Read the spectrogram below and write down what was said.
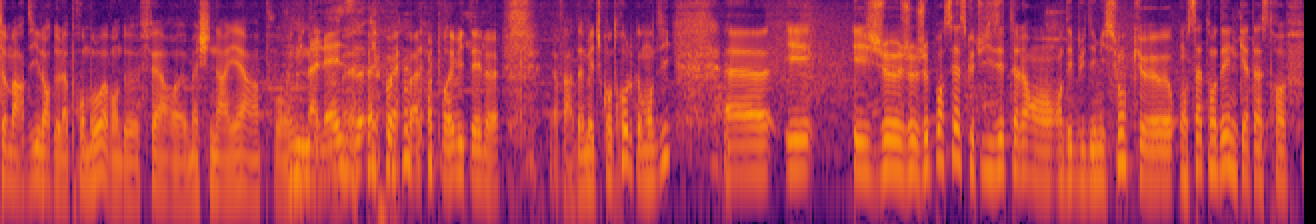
Tom Hardy lors de la promo avant de faire euh, machine arrière hein, pour éviter, Malaise. Ouais, voilà, pour éviter le enfin, damage control comme on dit. Euh, et et je, je- je pensais à ce que tu disais tout à l'heure en, en début d'émission qu'on s'attendait à une catastrophe.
